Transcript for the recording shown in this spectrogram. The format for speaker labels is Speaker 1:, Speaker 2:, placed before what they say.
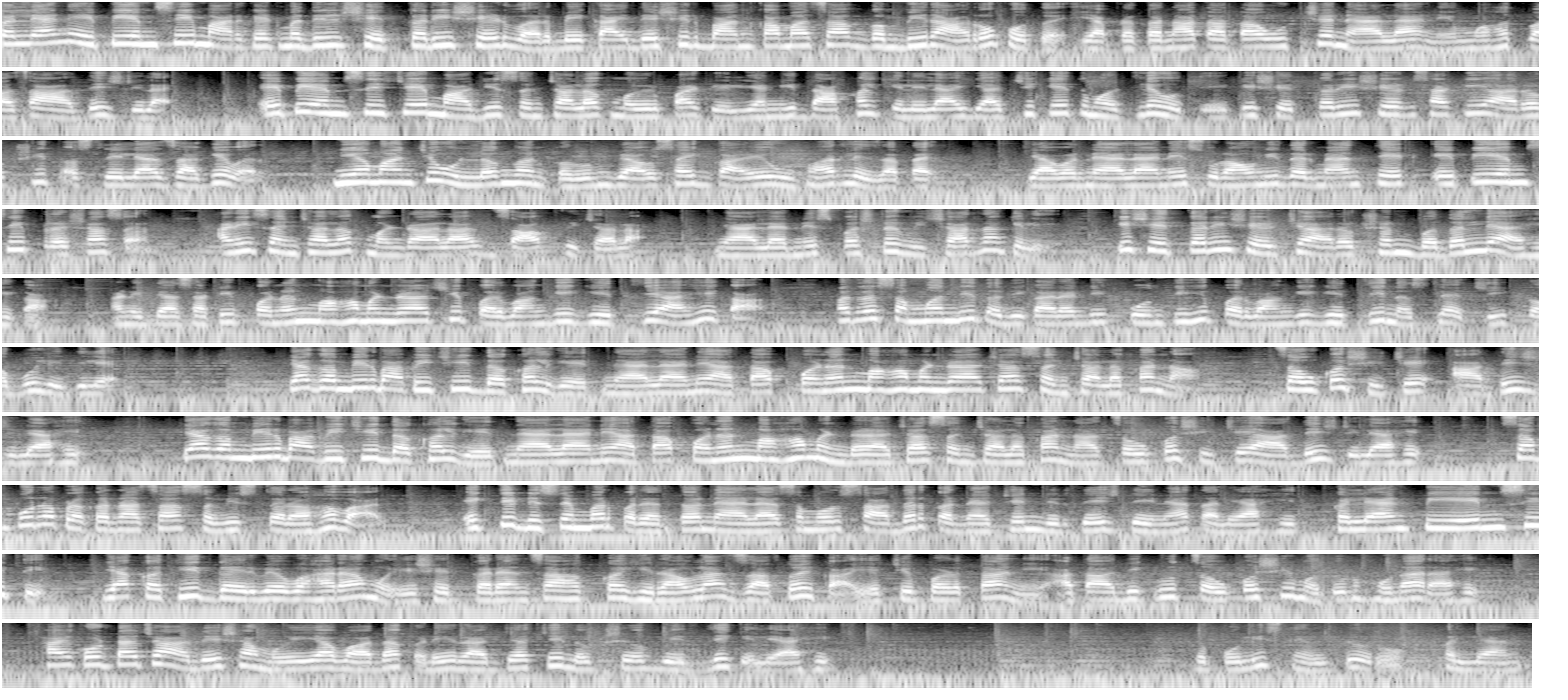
Speaker 1: कल्याण APMC मार्केटमधील शेतकरी शेडवर बेकायदेशीर बांधकामाचा गंभीर आरोप होतोय. या प्रकरणात आता उच्च न्यायालयाने महत्त्वाचा आदेश दिलाय. एपीएमसीचे माजी संचालक मयूर पाटील यांनी दाखल केलेल्या याचिकेत म्हटले होते की शेतकरी शेडसाठी आरक्षित असलेल्या जागेवर नियमांचे उल्लंघन करून व्यावसायिक गाळे उभारले जात आहेत. यावर न्यायालयाने सुनावणी दरम्यान थेट एपीएमसी प्रशासन आणि संचालक मंडळाला जाब विचारला. न्यायालयाने स्पष्ट विचारणा केली. की शेतकरी शेडचे आरक्षण बदलले आहे का? आणि त्यासाठी पणन महामंडळाची परवानगी घेतली आहे का? मात्र संबंधित अधिकाऱ्यांनी कोणतीही परवानगी घेतली नसल्याची कबुली दिली आहे. या गंभीर बाबीची दखल घेत न्यायालयाने आता पणन महामंडळाच्या संचालकांना चौकशीचे आदेश दिले आहेत. या गंभीर बाबीची दखल घेत न्यायालयाने आता पणन महामंडळाच्या संचालकांना चौकशीचे आदेश दिले आहेत. संपूर्ण प्रकरणाचा सविस्तर अहवाल एकतीस डिसेंबर पर्यंत न्यायालयासमोर सादर करण्याचे निर्देश देण्यात आले आहेत. कल्याण पीएमसीतील या कथित गैरव्यवहारामुळे शेतकऱ्यांचा हक्क हिरावला जातोय का याची पडताळणी आता अधिकृत चौकशीमधून होणार आहे. हायकोर्टाच्या आदेशामुळे या वादाकडे राज्याचे लक्ष वेधले गेले आहे. The police news bureau Kalyan.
